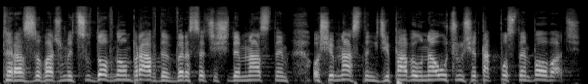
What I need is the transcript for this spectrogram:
Teraz zobaczmy cudowną prawdę w wersecie 17, 18, gdzie Paweł nauczył się tak postępować.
